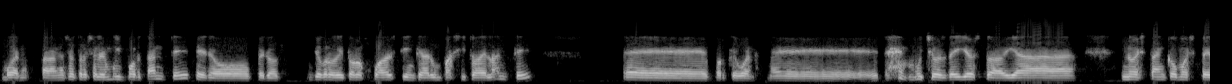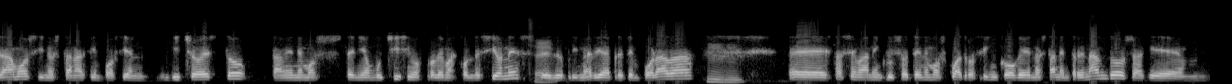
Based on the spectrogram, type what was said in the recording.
bueno, para nosotros él es muy importante, pero, pero yo creo que todos los jugadores tienen que dar un pasito adelante, eh, porque, bueno, eh, muchos de ellos todavía no están como esperamos y no están al 100%. Dicho esto, también hemos tenido muchísimos problemas con lesiones desde el primer día de pretemporada. Eh, esta semana incluso tenemos cuatro o cinco que no están entrenando, o sea que mm,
